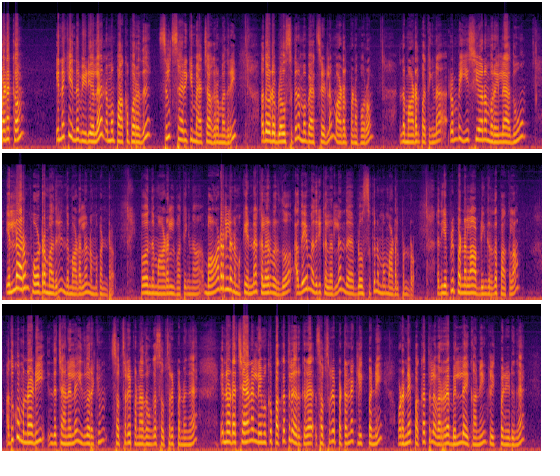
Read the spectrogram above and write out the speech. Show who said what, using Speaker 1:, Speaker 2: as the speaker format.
Speaker 1: வணக்கம். இன்றைக்கி இந்த வீடியோவில் நம்ம பார்க்க போகிறது சில்க் சாரீக்கு மேட்ச் ஆகுற மாதிரி. அதோட ப்ளவுஸுக்கு நம்ம பேக் சைடில் மாடல் பண்ண போகிறோம் அந்த மாடல் பார்த்திங்கன்னா ரொம்ப ஈஸியான முறையில் அதுவும் எல்லாரும் போடுற மாதிரி இந்த மாடலை நம்ம பண்ணுறோம் இப்போ இந்த மாடல் பார்த்திங்கன்னா பார்டரில் நமக்கு என்ன கலர் வருதோ அதே மாதிரி கலரில் இந்த ப்ளவுஸுக்கு நம்ம மாடல் பண்ணுறோம் அது எப்படி பண்ணலாம் அப்படிங்கிறத பார்க்கலாம். அதுக்கும் முன்னாடி இந்த சேனலை இது வரைக்கும் சப்ஸ்கிரைப் பண்ணாதவங்க சப்ஸ்கிரைப் பண்ணுங்கள் என்னோட சேனல் நேமுக்கு பக்கத்தில் இருக்கிற சப்ஸ்கிரைப் பட்டனை கிளிக் பண்ணி உடனே பக்கத்தில் வர்ற பெல் ஐக்கானையும் கிளிக் பண்ணிவிடுங்க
